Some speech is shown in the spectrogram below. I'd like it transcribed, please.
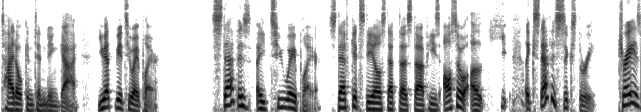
title contending guy. You have to be a two way player. Steph is a two way player. Steph gets steals. Steph does stuff. He's also a like Steph is six three. Trae is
